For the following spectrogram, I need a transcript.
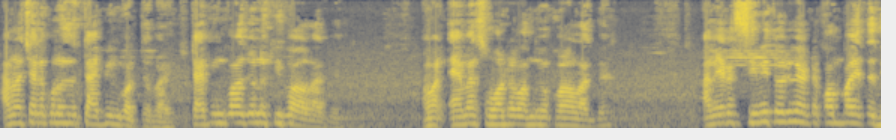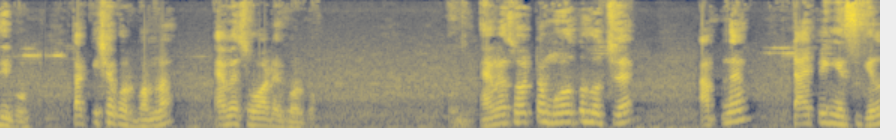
আমরা চাইলে কোনো কিছু টাইপিং করতে পারি। টাইপিং করার জন্য কী করা লাগবে? আমার এম এস ওয়ার্ডের মাধ্যমে করা লাগবে। আমি একটা সিভি তৈরি করে একটা কোম্পানিতে দিব। তা কিসে করব আমরা? এম এস ওয়ার্ডে করব। এম এস ওয়ার্ডটা মূলত হচ্ছে আপনার টাইপিং স্কিল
